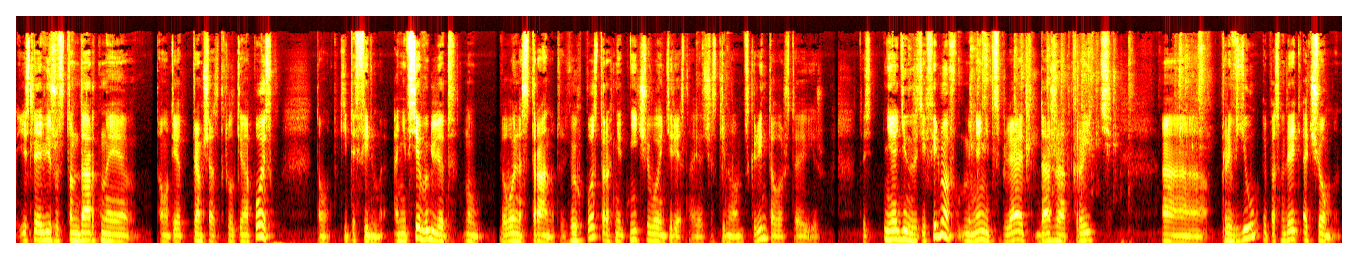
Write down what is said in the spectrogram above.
если я вижу стандартные, там вот я прямо сейчас открыл кинопоиск, там вот какие-то фильмы, они все выглядят, ну, довольно странно. То есть в их постерах нет ничего интересного. Я сейчас кину вам скрин того, что я вижу. То есть ни один из этих фильмов меня не цепляет даже открыть э, превью и посмотреть, о чем он.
